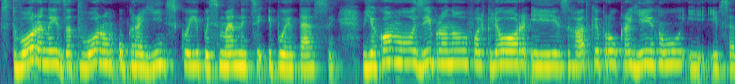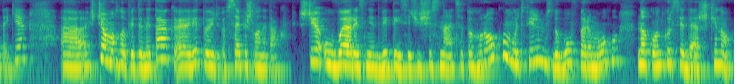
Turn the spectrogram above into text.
створений за твором української письменниці і поетеси, в якому зібрано фольклор і згадки про Україну, і, і все таке. Що могло піти не так? Е, Відповідь все пішло не так. Ще у вересні 2016 року мультфільм здобув перемогу на конкурсі Держкіно.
